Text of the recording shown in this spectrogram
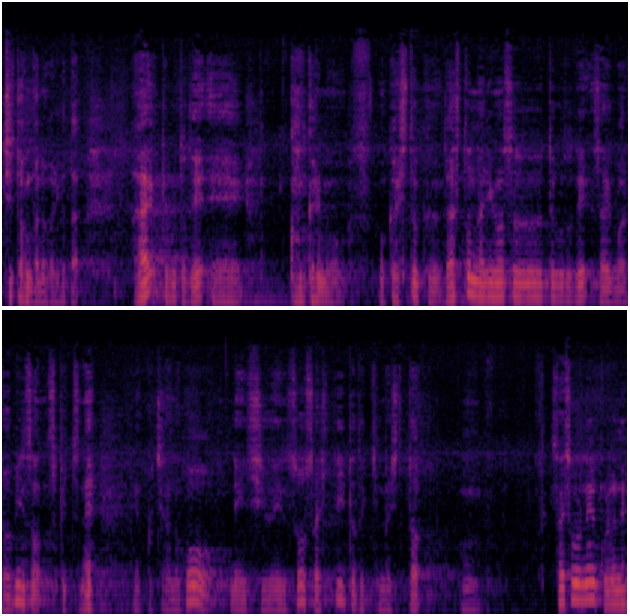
中途半端な終わり方。はいということで、えー、今回のお菓子トークラストになりますということで最後はロビンソンスピッツね。えこちらの方を練習演奏させていただきました、うん、最初のねこれがね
